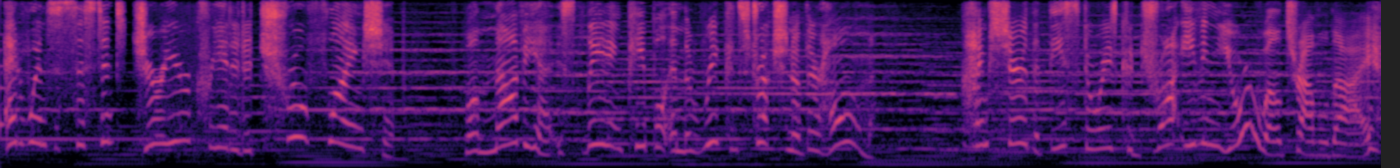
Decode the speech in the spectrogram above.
Edwin's assistant, Jurier, created a true flying ship, while Navia is leading people in the reconstruction of their home. I'm sure that these stories could draw even your well traveled eye.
